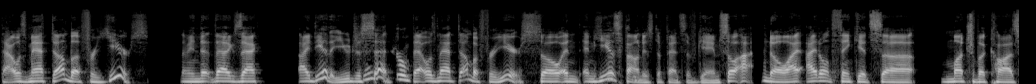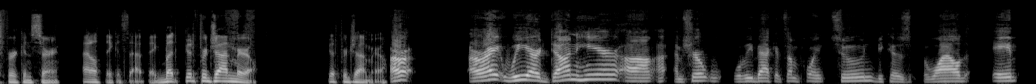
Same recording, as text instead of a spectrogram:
that was Matt Dumba for years. I mean, that that exact idea that you just Yeah, said. true. That was Matt Dumba for years. So, and and he has found his defensive game. So, I, no, I, I don't think it's uh much of a cause for concern. I don't think it's that big. But good for Jon Merrill. Good for Jon Merrill. All right. All right, we are done here. Uh, I'm sure we'll be back at some point soon because the Wild Abe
